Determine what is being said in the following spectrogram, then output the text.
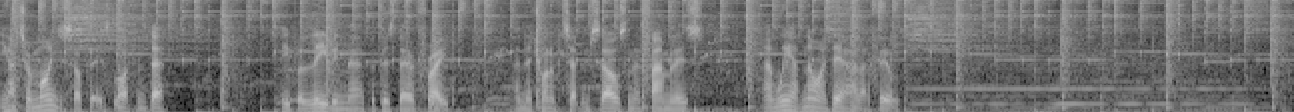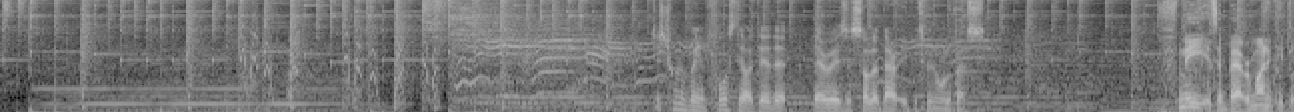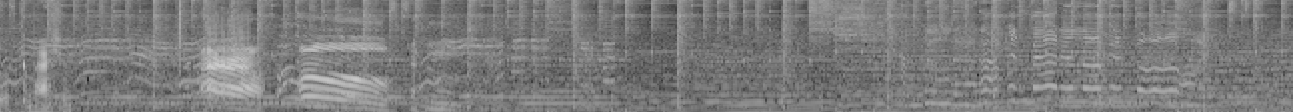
You have to remind yourself that it's life and death. People are leaving there because they're afraid and they're trying to protect themselves and their families. And we have no idea how that feels. Just trying to reinforce the idea that there is a solidarity between all of us. For me, it's about reminding people of compassion. Ah! Oh!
